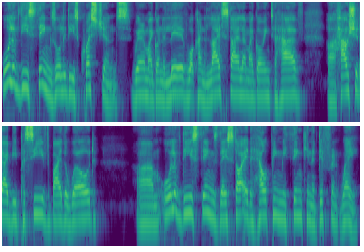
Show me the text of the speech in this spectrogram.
All of these things all of these questions where am i going to live? What kind of lifestyle am i going to have? Uh, how should i be perceived by the world? Um, all of these things they started helping me think in a different way.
